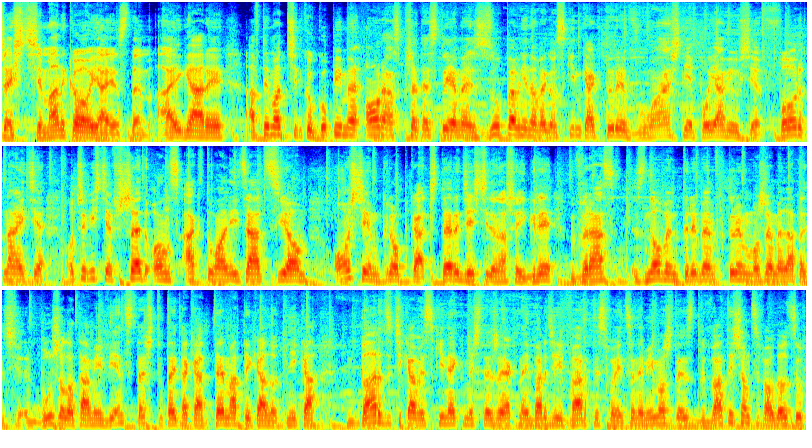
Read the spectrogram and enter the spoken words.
Cześć siemanko, ja jestem Aigary, a w tym odcinku kupimy oraz przetestujemy zupełnie nowego skinka, który właśnie pojawił się w Fortnite. Oczywiście wszedł on z aktualizacją 8.40 do naszej gry wraz z nowym trybem, w którym możemy latać burzolotami, więc też tutaj taka tematyka lotnika. Bardzo ciekawy skinek, myślę, że jak najbardziej warty swojej ceny, mimo że to jest 2000 fałdolców,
